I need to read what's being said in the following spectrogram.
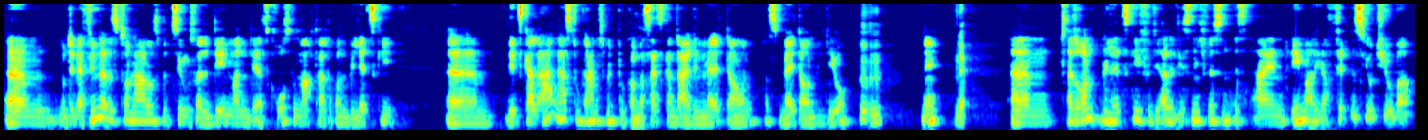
Ähm, und den Erfinder des Tornados, beziehungsweise den Mann, der es groß gemacht hat, Ron Bilecki, ähm, den Skandal hast du gar nicht mitbekommen. Was heißt Skandal? Den Meltdown, das Meltdown-Video. Mm -mm. Nee? Nee. Ähm, also Ron Bilecki, für die alle, die es nicht wissen, ist ein ehemaliger Fitness-YouTuber,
